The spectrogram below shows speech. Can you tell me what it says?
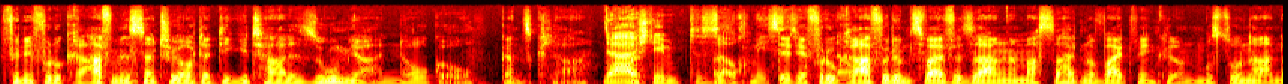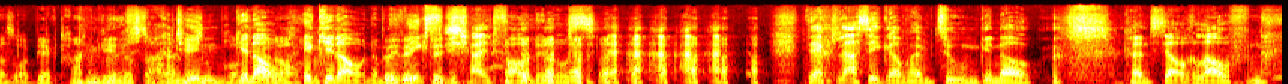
Für den Fotografen ist natürlich auch der digitale Zoom ja ein No-Go, ganz klar. Ja, also, stimmt, das ist also auch Mist. Der, der Fotograf genau. würde im Zweifel sagen, dann machst du halt nur Weitwinkel und musst so nah an das Objekt rangehen, dass du halt hin. Zoom Genau, genau, genau, dann Beweg bewegst dich. du dich halt faule Nuss. der Klassiker beim Zoom, genau. Kannst ja auch laufen.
